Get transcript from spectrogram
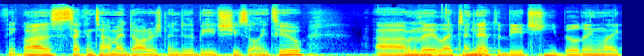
think well, this is the second time my daughter's been to the beach. She's only two. Um, what do they like to do then, at the beach? You building like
